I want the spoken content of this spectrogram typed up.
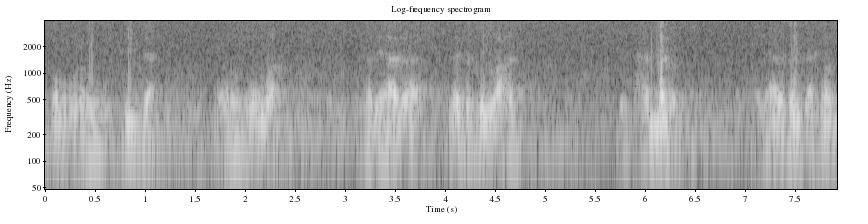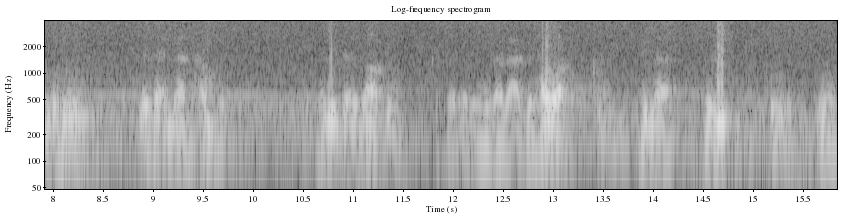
الصبر له شده وله قوة. فلهذا ليس كل واحد يتحمله. ولهذا تجد أكثر النفوس ليس عندها تحمل. وتميل إلى الباطل ومتابعه الهوى فيما نعم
